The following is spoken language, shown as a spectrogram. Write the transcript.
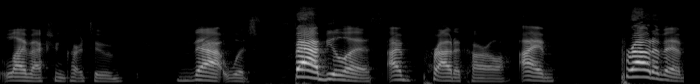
live action cartoon. That was fabulous. I'm proud of Karl. I am proud of him.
